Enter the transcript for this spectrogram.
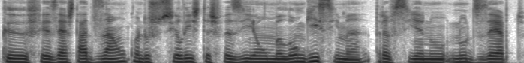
que fez esta adesão, quando os socialistas faziam uma longuíssima travessia no, no deserto.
